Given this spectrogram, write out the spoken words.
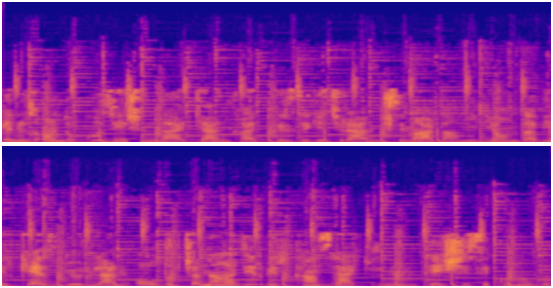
Henüz 19 yaşındayken kalp krizi geçiren Simar'dan milyonda bir kez görülen oldukça nadir bir kanser türünün teşhisi konuldu.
